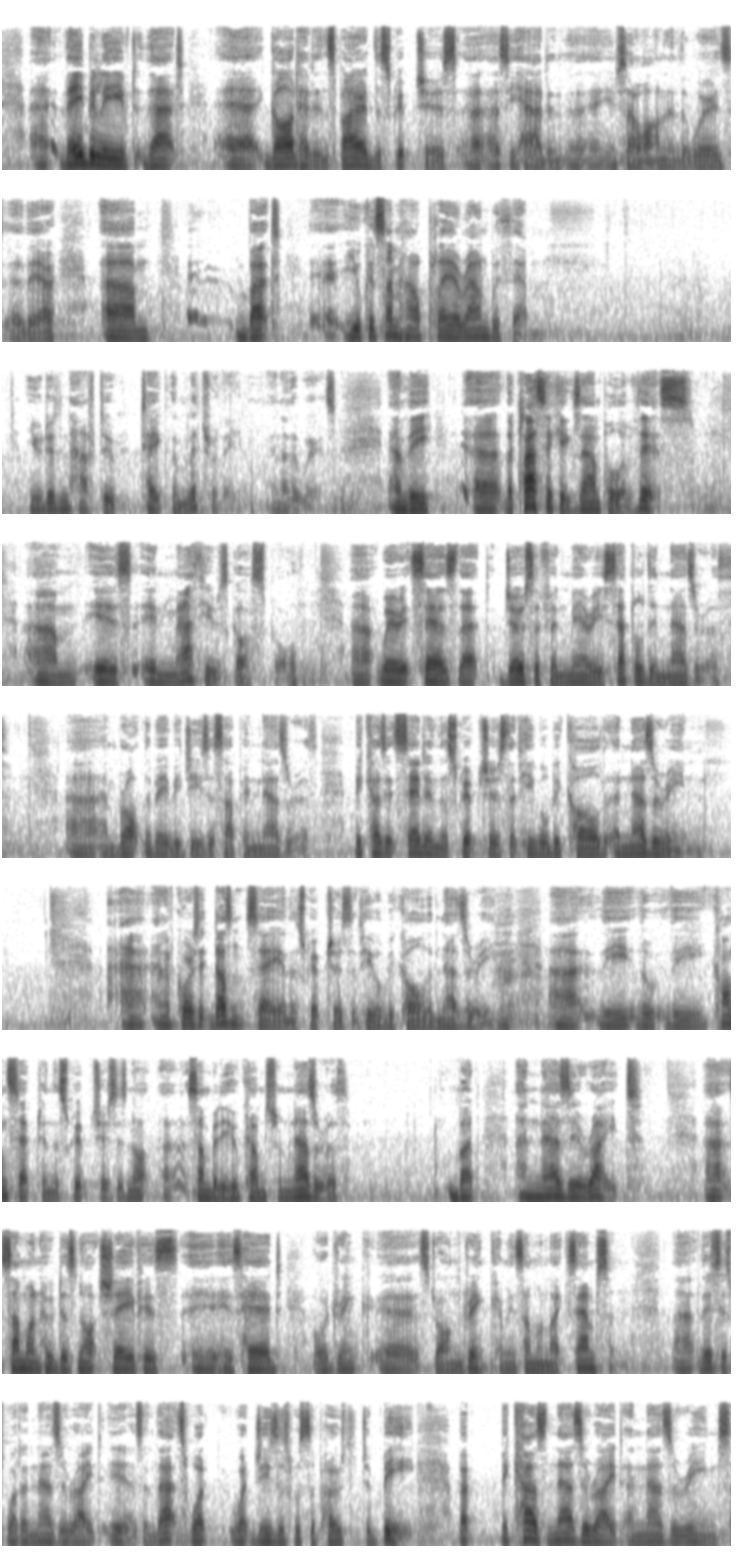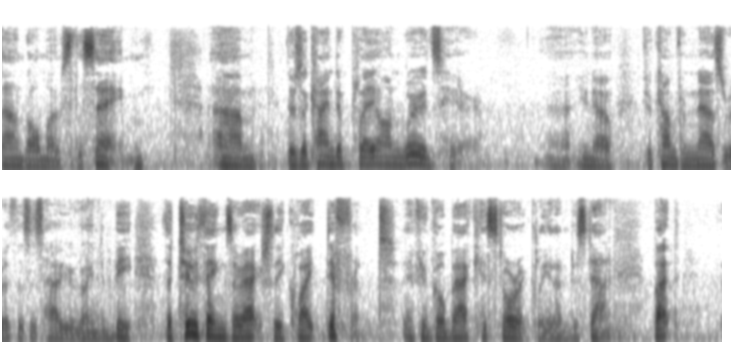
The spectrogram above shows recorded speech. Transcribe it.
they believed that uh, God had inspired the scriptures uh, as He had, and, uh, and, so on, and the words are there. Um, but you could somehow play around with them. You didn't have to take them literally, in other words. And the, uh, the classic example of this um, is in Matthew's Gospel, uh, where it says that Joseph and Mary settled in Nazareth uh, and brought the baby Jesus up in Nazareth because it said in the scriptures that he will be called a Nazarene. Uh, and of course, it doesn't say in the scriptures that he will be called a Nazarene. Uh, the, the, the concept in the scriptures is not uh, somebody who comes from Nazareth, but a Nazirite, uh, someone who does not shave his, his head or drink uh, strong drink. I mean, someone like Samson. Uh, this is what a Nazarite is, and that's what, what Jesus was supposed to be. But because Nazarite and Nazarene sound almost the same, um, there's a kind of play on words here. Uh, you know, if you come from Nazareth, this is how you're going to be. The two things are actually quite different if you go back historically and understand. But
